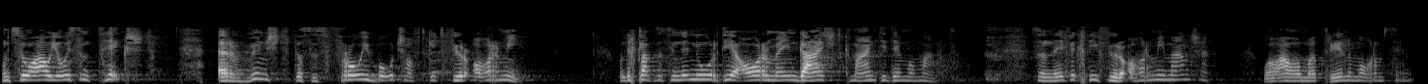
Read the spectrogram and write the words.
Und so auch in unserem Text. Er wünscht, dass es frohe Botschaft gibt für Arme. Und ich glaube, das sind nicht nur die Arme im Geist gemeint in dem Moment, sondern effektiv für arme Menschen, die auch am materiellen arm sind.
